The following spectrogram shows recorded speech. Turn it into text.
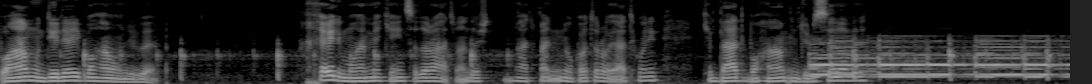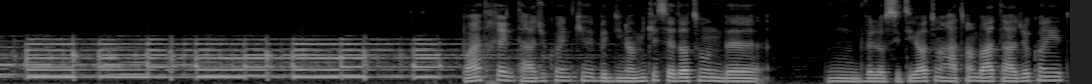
با همون دیلی با همون ریورب. خیلی مهمه که این صدا رو حتما داشت حتما این نکات رو رعایت کنید که بعد با هم اینجوری صدا بده. باید خیلی توجه کنید که به دینامیک صداتون به ولوسیتیاتون حتما باید توجه کنید.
